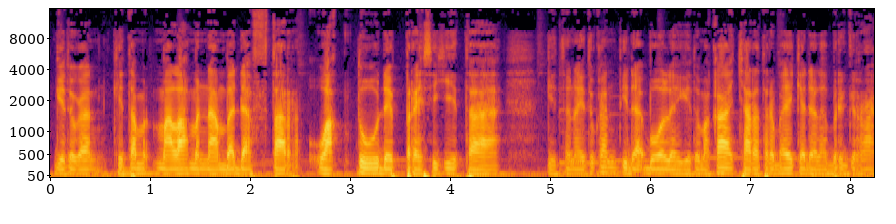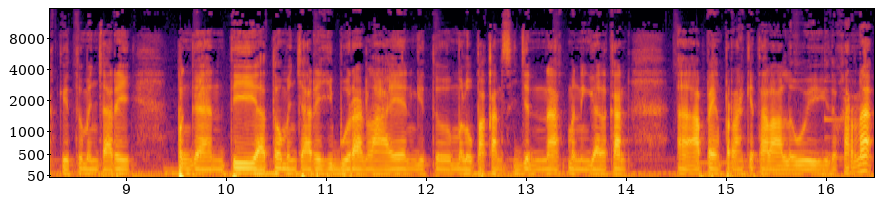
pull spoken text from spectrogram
gitu kan. Kita malah menambah daftar waktu depresi kita gitu. Nah itu kan tidak boleh gitu. Maka cara terbaik adalah bergerak gitu mencari pengganti atau mencari hiburan lain gitu melupakan sejenak meninggalkan uh, apa yang pernah kita lalui gitu. Karena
